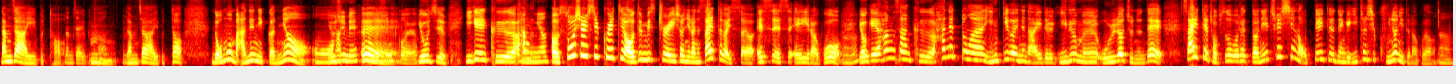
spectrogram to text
남자 아이부터. 남자애부터. 음, 음. 남자 아이부터 너무 많으니까요. 어, 요즘에? 한- 예, 요즘 거예요? 요즘 이게 그 한, 작년? 어, Social Security Administration이라는 사이트가 있어요. SSA라고. 응? 여기에 항상 그 한 해 동안 인기가 있는 아이들 이름을 올려주는데 사이트에 접속을 했더니 최신 업데이트 된 게 2019년이더라고요. 아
